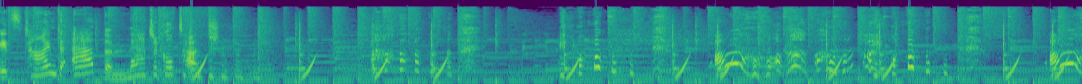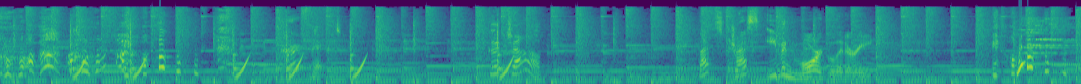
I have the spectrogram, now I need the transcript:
It's time to add the magical touch. Perfect. Good job. Let's dress even more glittery.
